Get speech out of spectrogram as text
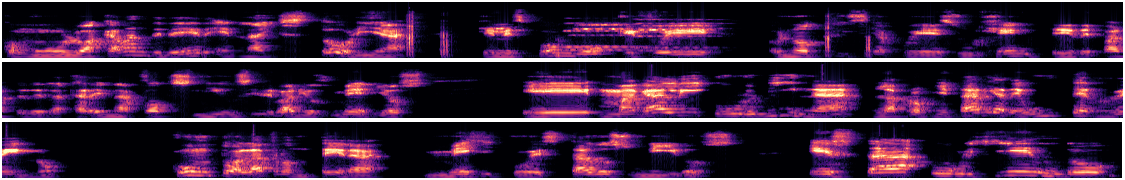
como lo acaban de ver en la historia que les pongo, que fue noticia pues urgente de parte de la cadena Fox News y de varios medios, eh, Magali Urbina, la propietaria de un terreno junto a la frontera México-Estados Unidos, está urgiendo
